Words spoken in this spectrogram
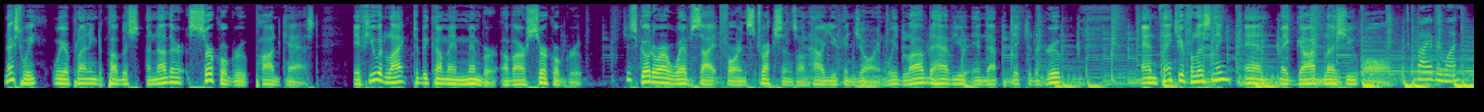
next week, we are planning to publish another Circle Group podcast. If you would like to become a member of our Circle Group, just go to our website for instructions on how you can join. We'd love to have you in that particular group. And thank you for listening, and may God bless you all. Bye, everyone.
